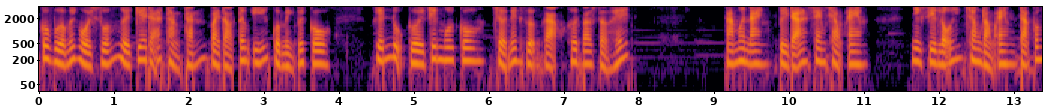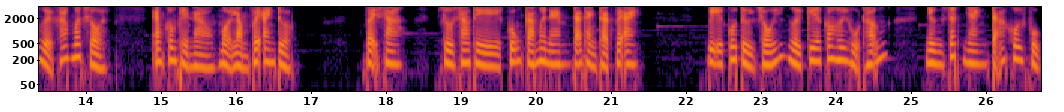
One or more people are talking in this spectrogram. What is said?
Cô vừa mới ngồi xuống người kia đã thẳng thắn bày tỏ tâm ý của mình với cô, khiến nụ cười trên môi cô trở nên gượng gạo hơn bao giờ hết. Cảm ơn anh vì đã xem trọng em, nhưng xin lỗi trong lòng em đã có người khác mất rồi. Em không thể nào mở lòng với anh được. Vậy sao? Dù sao thì cũng cảm ơn em đã thành thật với anh. Bị cô từ chối người kia có hơi hụt hẫng nhưng rất nhanh đã khôi phục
